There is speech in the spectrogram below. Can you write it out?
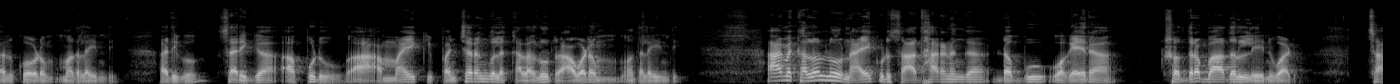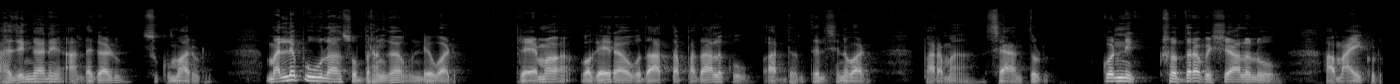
అనుకోవడం మొదలైంది. అదిగో సరిగ్గా అప్పుడు ఆ అమ్మాయికి పంచరంగుల కలలు రావడం మొదలైంది. ఆమె కళల్లో నాయకుడు సాధారణంగా డబ్బు వగైరా క్షుద్ర బాధలు లేనివాడు. సహజంగానే అందగాడు సుకుమారుడు. మల్లెపువ్వులా శుభ్రంగా ఉండేవాడు. ప్రేమ వగైరా ఉదాత్త పదాలకు అర్థం తెలిసినవాడు. పరమ శాంతుడు. కొన్ని క్షుద్ర విషయాలలో అమాయకుడు.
